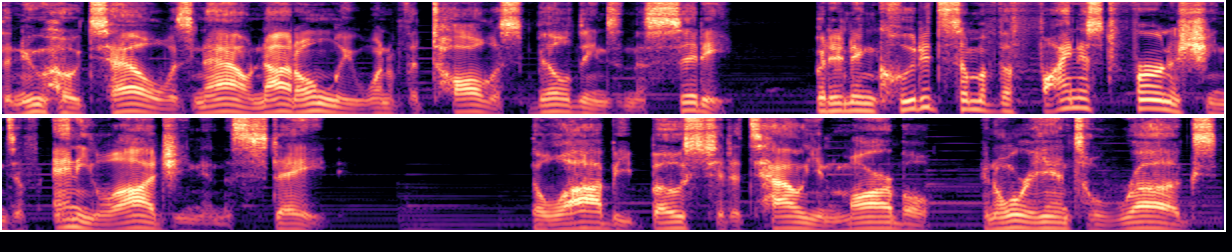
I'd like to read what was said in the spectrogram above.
The new hotel was now not only one of the tallest buildings in the city, but it included some of the finest furnishings of any lodging in the state. The lobby boasted Italian marble and oriental rugs,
